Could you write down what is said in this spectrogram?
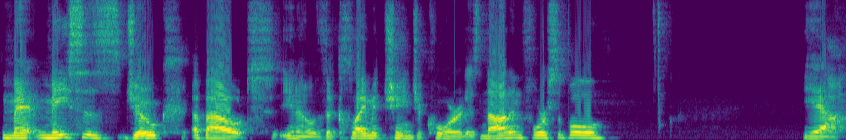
Mace's joke about, you know, the climate change accord is not enforceable. Yeah,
